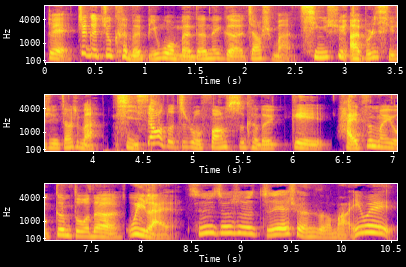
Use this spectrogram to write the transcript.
对，这个就可能比我们的那个叫什么青训，哎，不是青训，叫什么体校的这种方式，可能给孩子们有更多的未来。其实就是职业选择嘛，因为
